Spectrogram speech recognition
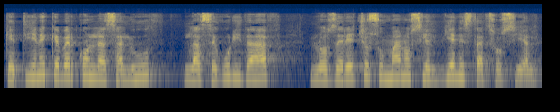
que tiene que ver con la salud, la seguridad, los derechos humanos y el bienestar social.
